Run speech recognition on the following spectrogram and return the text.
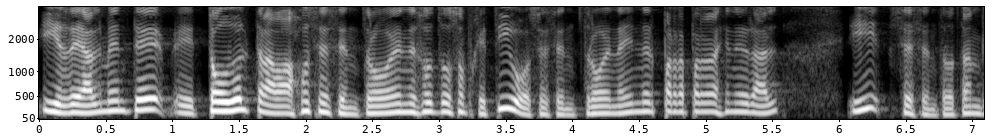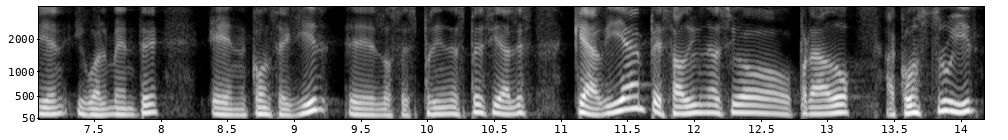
Y realmente eh, todo el trabajo se centró en esos dos objetivos. Se centró en Einer para, para la general y se centró también igualmente en conseguir eh, los sprints especiales que había empezado Ignacio Prado a construir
